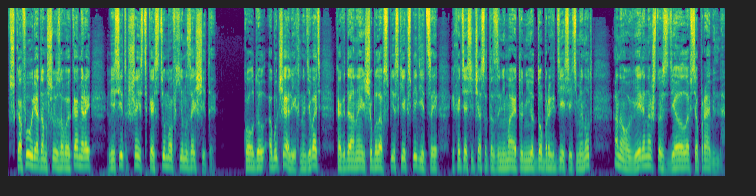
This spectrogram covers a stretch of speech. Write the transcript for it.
В шкафу рядом с шлюзовой камерой висит шесть костюмов химзащиты. Колдуэлл обучали их надевать, когда она еще была в списке экспедиции, и хотя сейчас это занимает у нее добрых десять минут, она уверена, что сделала все правильно.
